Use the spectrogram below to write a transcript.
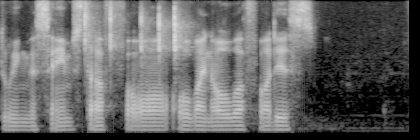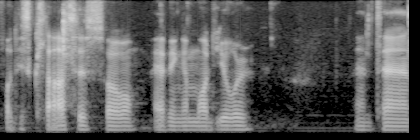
doing the same stuff for over and over for this for these classes. So having a module and then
